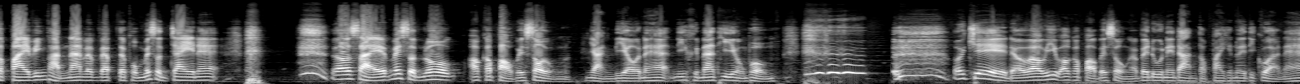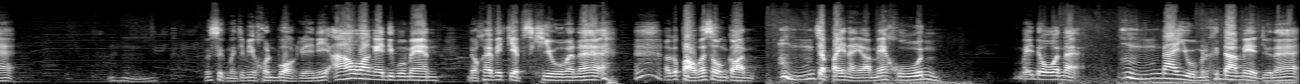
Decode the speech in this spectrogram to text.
สปายวิ่งผ่านหน้าแวบๆแต่ผมไม่สนใจนะฮะเราใส่ไม่สนโลกเอากระเป๋าไปส่งอย่างเดียวนะฮะ นี่คือหน้าที่ของผม โอเค เดี๋ยวเรารีบเอากระเป๋าไปส่งไปดูในด่านต่อไปกันเลยดีกว่านะฮะรู้สึกเหมันจะมีคนบวกอยู่ในนี้ อ้าวว่าไงดิบูแมน เดี๋ยวค่อยไปเก็บสกิลมันนะฮะ เอากระเป๋ามาส่งก่อนอจะไปไหนวะแม่คุณไม่โดนอะได้อยู่มันขึ้นดาเมจอยู่นะฮะ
